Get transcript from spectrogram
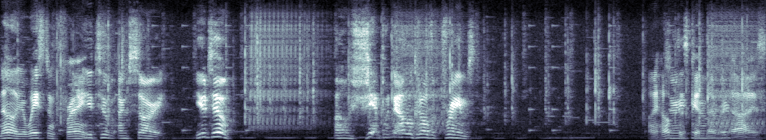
No, you're wasting frames. YouTube, I'm sorry. YouTube! Oh shit, but now look at all the frames. I hope this kid never dies.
